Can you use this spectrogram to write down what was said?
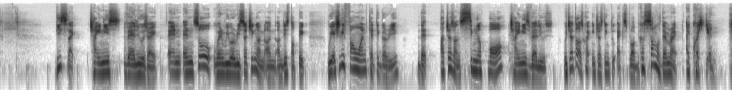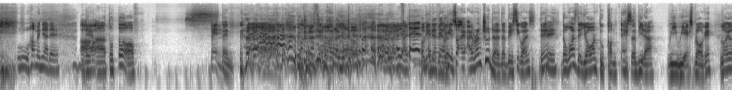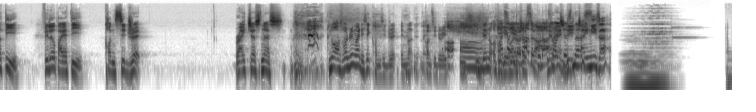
these like Chinese values, right? And and so when we were researching on, on, on this topic, we actually found one category that touches on Singapore Chinese values, which I thought was quite interesting to explore because some of them, right, I question. Ooh, how many are there? there are a total of ten. ten. okay, there are 10. okay. So I, I run through the, the basic ones. Then Okay. the ones that you all want to contest a bit, uh, we we explore. Okay, loyalty, filial piety, considerate, righteousness. no, I was wondering why they say considerate and not like Consideration. Is, is there no okay? Okay thought you don't know how to pronounce Never mind. They. Chinese, ah.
